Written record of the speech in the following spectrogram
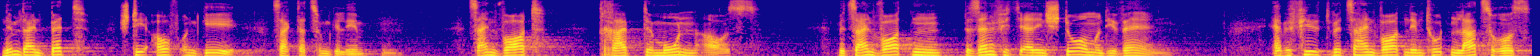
Nimm dein Bett, steh auf und geh, sagt er zum Gelähmten. Sein Wort treibt Dämonen aus. Mit seinen Worten besänftigt er den Sturm und die Wellen. Er befiehlt mit seinen Worten dem toten Lazarus,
